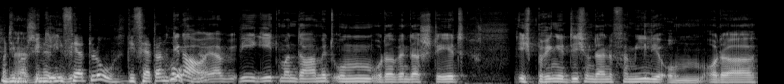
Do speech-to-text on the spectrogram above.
Und die äh, Maschinerie äh, fährt los, die fährt dann hoch. Genau, ne? ja, wie geht man damit um? Oder wenn da steht, ich bringe dich und deine Familie um. Oder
